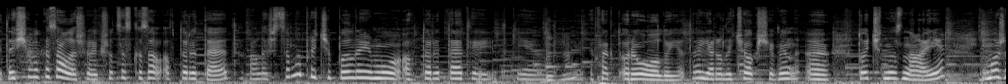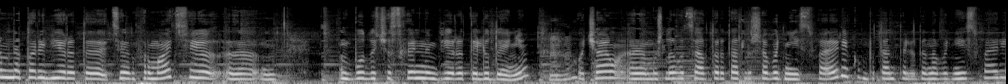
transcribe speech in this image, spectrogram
І те, що ви казали, що якщо це сказав авторитет, але ж це ми причепили йому авторитет, і такий Мгм. ефект ореолу є, та, ярличок, що він е, точно знає, і можемо не перевірити цю інформацію, е, будучи схильним вірити людині. Мгм. Хоча, е, можливо, це авторитет лише в одній сфері, компетентна людина в одній сфері,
